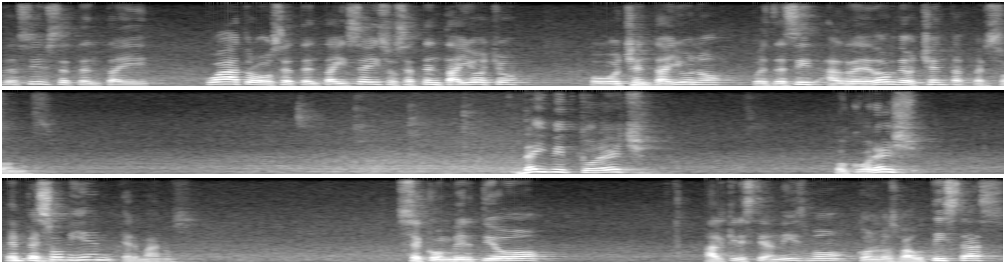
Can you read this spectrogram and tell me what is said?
decir 74, 4 o 76 o 78 o 81, pues decir alrededor de 80 personas. David Koresh o Koresh empezó bien, hermanos. Se convirtió al cristianismo con los bautistas,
